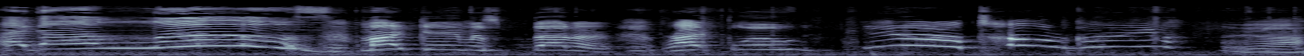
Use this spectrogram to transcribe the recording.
I gotta lose. My game is better. Right, Blue? Yeah, tell Green. Yeah.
